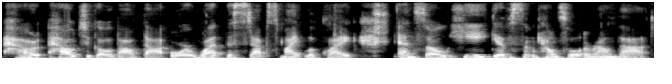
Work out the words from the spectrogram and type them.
how how to go about that or what the steps might look like. And so he gives some counsel around that.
